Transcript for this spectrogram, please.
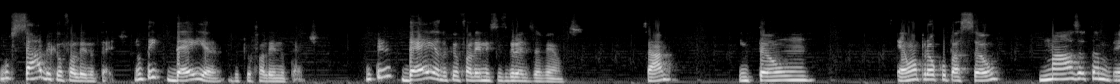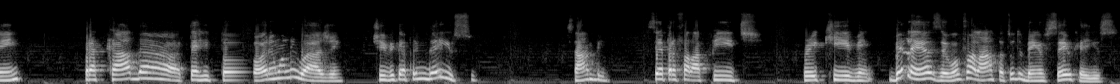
Não sabe o que eu falei no TED. Não tem ideia do que eu falei no TED. Não tem ideia do que eu falei nesses grandes eventos. Sabe? Então, é uma preocupação, mas eu também, para cada território, é uma linguagem. Tive que aprender isso sabe? Se é para falar pitch, break-even, beleza, eu vou falar, tá tudo bem, eu sei o que é isso.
